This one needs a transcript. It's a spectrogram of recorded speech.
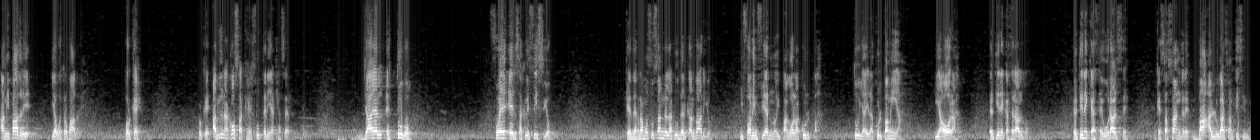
a mi Padre y a vuestro Padre. ¿Por qué? Porque había una cosa que Jesús tenía que hacer. Ya Él estuvo, fue el sacrificio que derramó su sangre en la cruz del Calvario y fue al infierno y pagó la culpa tuya y la culpa mía. Y ahora Él tiene que hacer algo. Él tiene que asegurarse que esa sangre va al lugar santísimo.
